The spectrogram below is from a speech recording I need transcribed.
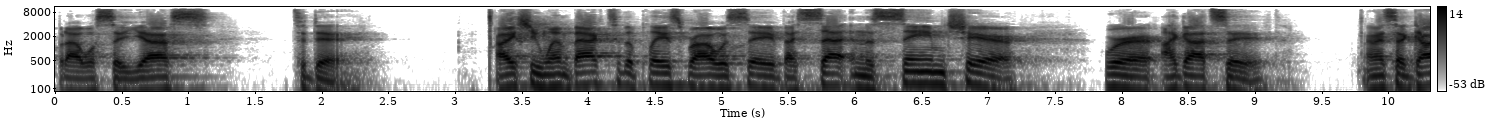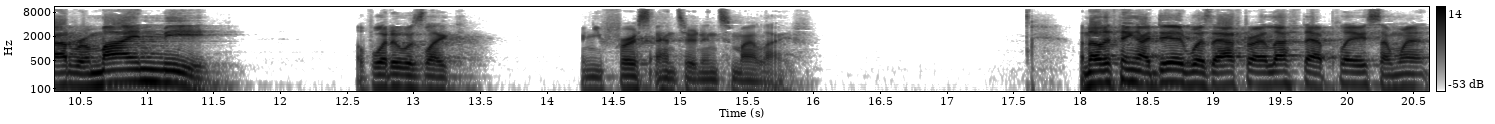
but I will say yes today. I actually went back to the place where I was saved. I sat in the same chair where I got saved. And I said, God, remind me of what it was like when you first entered into my life. Another thing I did was after I left that place, I went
